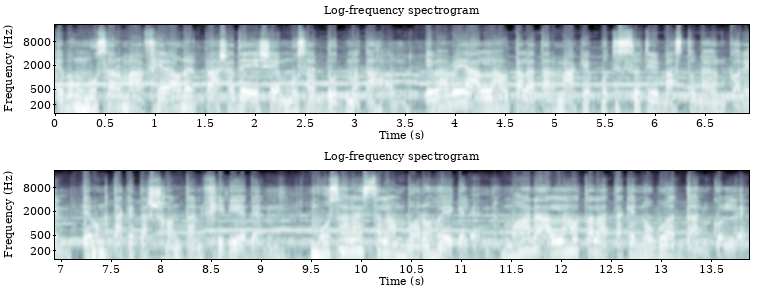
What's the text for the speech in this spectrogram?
এবং মুসার মা ফেরাউনের প্রাসাদে এসে মুসার দুধমাতা হন। এভাবেই আল্লাহ তালা তার মাকে প্রতিশ্রুতির বাস্তবায়ন করেন এবং তাকে তার সন্তান ফিরিয়ে দেন। মুসা আলাহিসাল্লাম বড় হয়ে গেলেন। মহান আল্লাহ তালা তাকে নবুয়াদ দান করলেন।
